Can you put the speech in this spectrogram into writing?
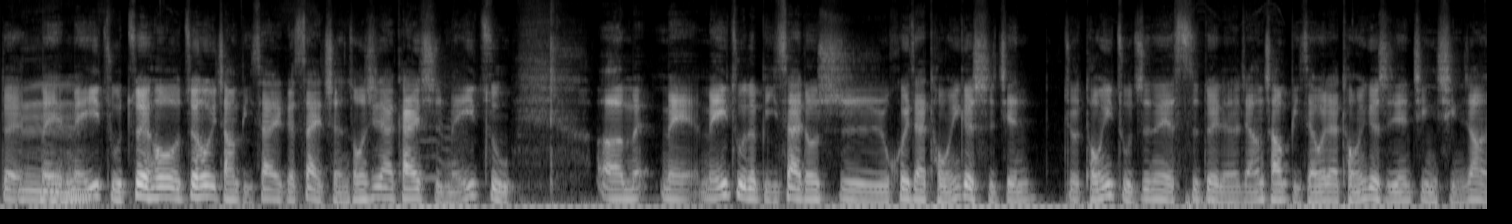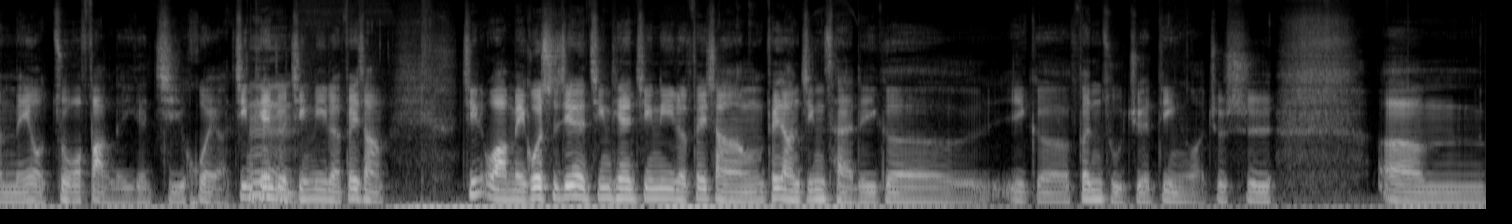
对，嗯、每每一组最后最后一场比赛的一个赛程，从现在开始，每一组呃每每每一组的比赛都是会在同一个时间，就同一组之内的四队的两场比赛会在同一个时间进行，让人没有作放的一个机会啊。今天就经历了非常。嗯今哇，美国时间的今天经历了非常非常精彩的一个一个分组决定哦，就是嗯，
